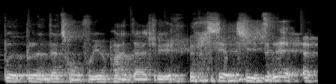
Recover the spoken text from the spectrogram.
不不能再重复，因为怕人家去嫌弃之类的，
